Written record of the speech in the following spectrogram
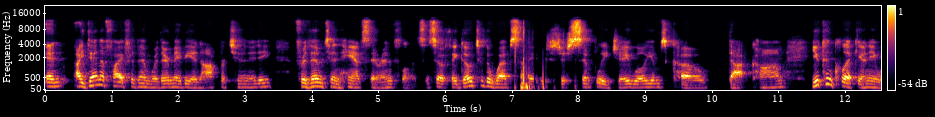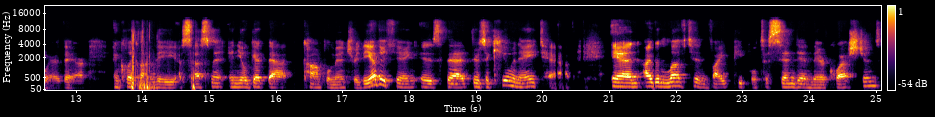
and identify for them where there may be an opportunity for them to enhance their influence. And so if they go to the website, which is just simply jwilliamsco.com, you can click anywhere there and click on the assessment and you'll get that complimentary. The other thing is that there's a Q&A tab and I would love to invite people to send in their questions.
